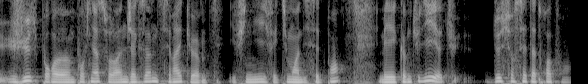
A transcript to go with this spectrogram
juste pour, euh, pour finir sur Lauren Jackson, c'est vrai qu'il finit effectivement à 17 points. Mais comme tu dis, tu, 2 sur 7 à 3 points.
